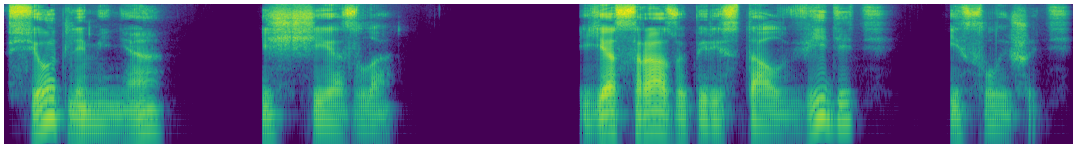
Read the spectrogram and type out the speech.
все для меня исчезло я сразу перестал видеть и слышать.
